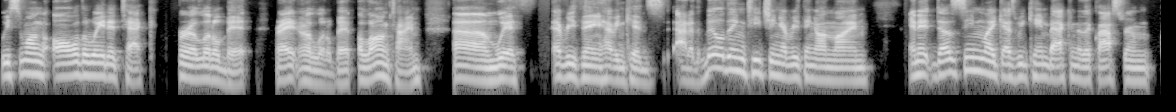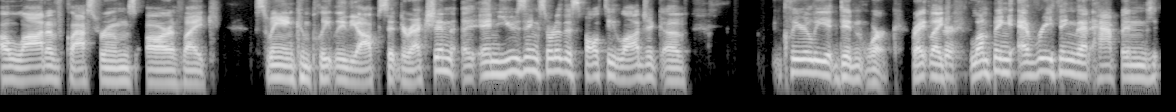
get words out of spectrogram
we swung all the way to tech for a little bit, right? a little bit, a long time um, with everything, having kids out of the building, teaching everything online. And it does seem like as we came back into the classroom, a lot of classrooms are like swinging completely the opposite direction and using sort of this faulty logic of clearly it didn't work, right? Like sure. lumping everything that happened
